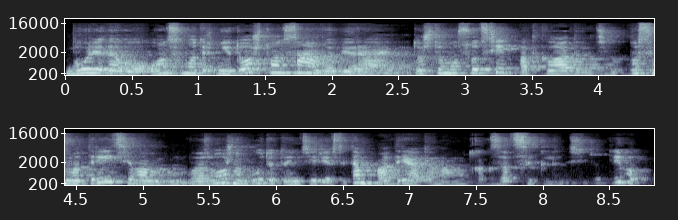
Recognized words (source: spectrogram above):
Более того, он смотрит не то, что он сам выбирает, а то, что ему соцсеть подкладывает. Типа, посмотрите, вам, возможно, будет это интересно. И там подряд она вот как зацикленность идет. Либо,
